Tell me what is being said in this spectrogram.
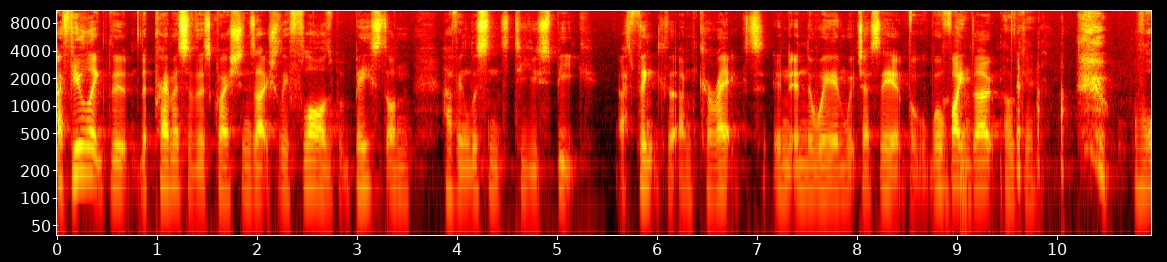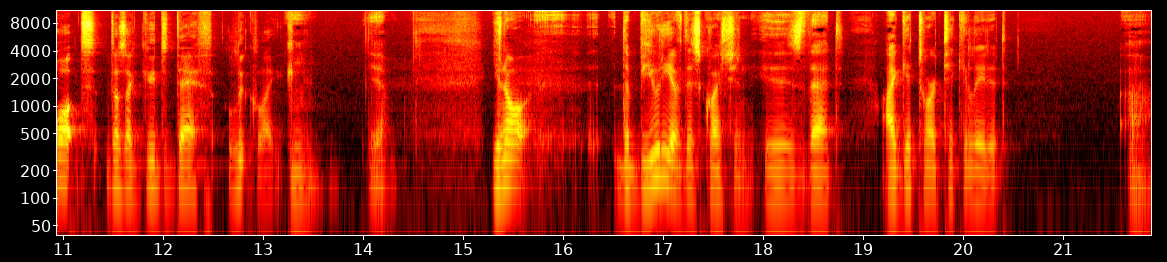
I feel like the, the premise of this question is actually flawed, but based on having listened to you speak, I think that I'm correct in, in the way in which I say it, but we'll find out. Okay. What does a good death look like? Mm. Yeah. You know, the beauty of this question is that I get to articulate it uh,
